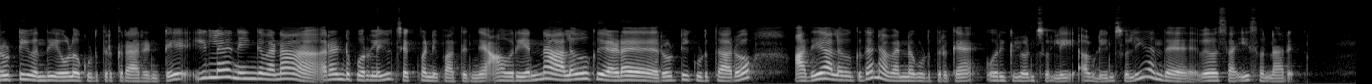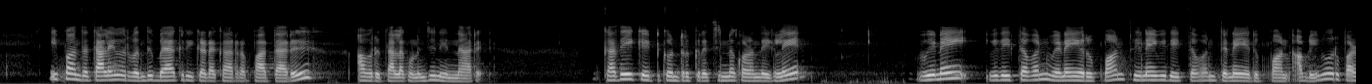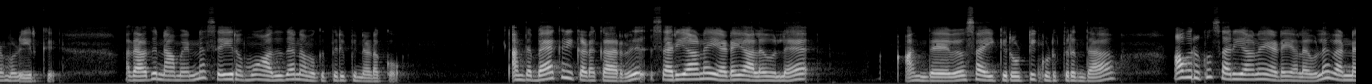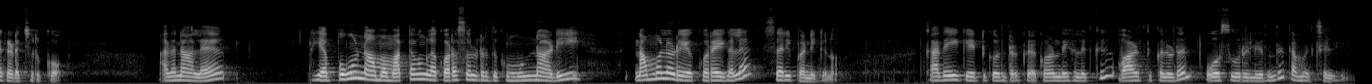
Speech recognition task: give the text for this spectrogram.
ரொட்டி வந்து எவ்வளோ கொடுத்துருக்குறாருன்ட்டு. இல்லை நீங்கள் வேணால் ரெண்டு பொருளையும் செக் பண்ணி பார்த்துக்குங்க அவர் என்ன அளவுக்கு எடை ரொட்டி கொடுத்தாரோ அதே அளவுக்கு தான் நான் வெண்ணெய் கொடுத்துருக்கேன். ஒரு கிலோன்னு சொல்லி அப்படின்னு சொல்லி அந்த விவசாயி சொன்னார். இப்போ அந்த தலைவர் வந்து பேக்கரி கடைக்காரரை பார்த்தாரு. அவர் தலை குனிஞ்சு நின்னார். கதையை கேட்டுக்கொண்டிருக்கிற சின்ன குழந்தைகளே வினை விதைத்தவன் வினை அறுப்பான் திணை விதைத்தவன் திணை அறுப்பான் அப்படின்னு ஒரு பழமொழி இருக்குது அதாவது நாம் என்ன செய்கிறோமோ அதுதான் நமக்கு திருப்பி நடக்கும். அந்த பேக்கரி கடைக்காரரு சரியான எடை அளவில் அந்த விவசாயிக்கு ரொட்டி கொடுத்துருந்தா அவருக்கும் சரியான எடை அளவில் வெண்ணெய் கிடச்சிருக்கும். அதனால் எப்பவும் நாம் மற்றவங்கள குறை சொல்கிறதுக்கு முன்னாடி நம்மளுடைய குறைகளை சரி பண்ணிக்கணும். கதையை கேட்டுக்கொண்டிருக்கிற குழந்தைகளுக்கு வாழ்த்துக்களுடன் ஓசூரிலிருந்து தமிழ்ச்செல்வி.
